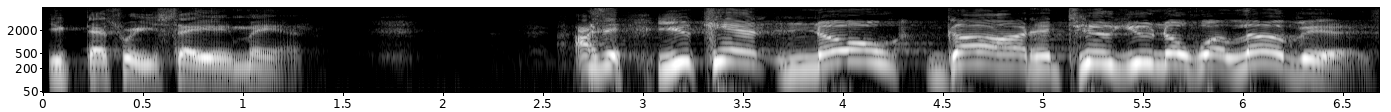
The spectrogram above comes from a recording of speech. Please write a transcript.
You, that's where you say amen. I said, you can't know God until you know what love is.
